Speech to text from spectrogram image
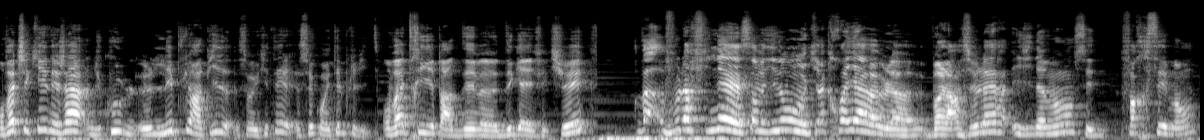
On va checker déjà, du coup, les plus rapides, ceux qui, étaient, ceux qui ont été le plus vite. On va trier par euh, dégâts effectués. Bah, voleur finesse, hein, mais dis donc, incroyable Bon alors, évidemment, c'est forcément,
